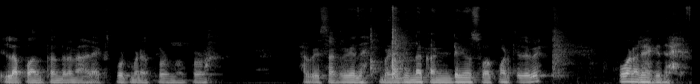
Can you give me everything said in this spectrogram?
ಇಲ್ಲಪ್ಪ ಅಂತಂದ್ರೆ ನಾಳೆ ಎಕ್ಸ್ಪೋರ್ಟ್ ಮಾಡಿ ಅಪ್ಲೋಡ್ ಮಾಡ್ಕೊಳ್ಳೋಣ. ಹಾಗೆ ಸಾಕಾಗಿದೆ. ಬೆಳಗ್ಗಿಂದ ಕಂಟಿನ್ಯೂಸ್ ವಾಕ್ ಮಾಡ್ತಿದ್ದೀವಿ. ಹೋಗೋಣ ರೀ ಹಾಗಿದ್ರೆ.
